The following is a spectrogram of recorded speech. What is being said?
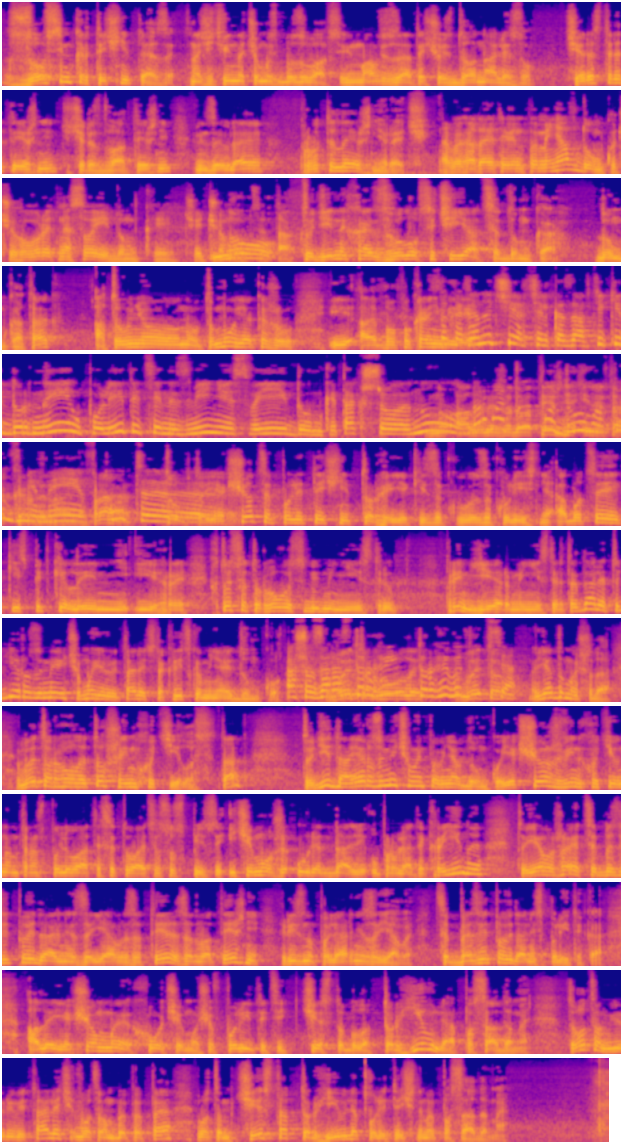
зовсім критичні тези. Значить, він на чомусь базувався. Він мав взяти щось до аналізу. Через три тижні чи через два тижні він заявляє протилежні речі. А ви гадаєте, він поміняв думку, чи говорить не свої думки? Чи чому ну, це так? Тоді нехай зголоси, чия це думка. Думка, так? А то в нього, ну тому я кажу, і або по крайній Слухайте, мірі. ну Черчилль казав, тільки дурний у політиці не змінює своєї думки. Так що ну, Ну, але не за два і не подумав, так тут кардинально. змінив. правильно? Тут е, Тобто, якщо це політичні торги, заку- закулісні, або це якісь підкилимні ігри, хтось оторговує собі міністрів, прем'єр-міністр і так далі, тоді розумію, чому Юрій Віталійович так різко міняє думку. А що, зараз торги? торгували- Торги ведуться? тор- Я думаю, що так. Да. Ви торгували то, що їм хотілося. Так? Тоді да, я розумію, чому він поміняв думку. Якщо ж він хотів нам трансполювати ситуацію в суспільстві, і чи може уряд далі управляти країною, то я вважаю, це безвідповідальні заяви за ти за два тижні, різнополярні заяви. Це безвідповідальність політика. Але якщо ми хочемо, щоб в політиці чисто була торгівля посадами, то от вам Юрій Віталійович, от вам БПП, от вам чиста торгівля політичними посадами.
